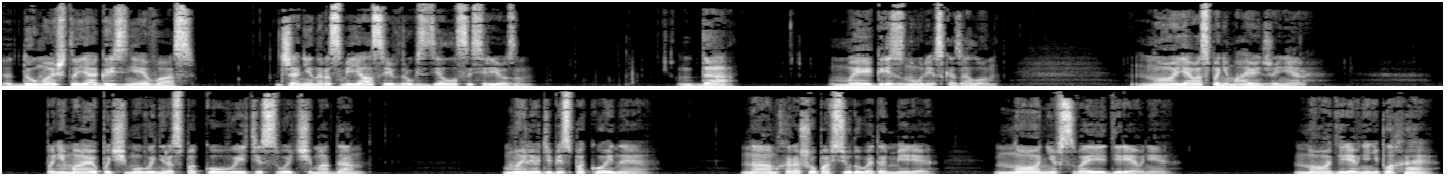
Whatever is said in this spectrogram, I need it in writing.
Думаю, что я грязнее вас». Джанина рассмеялся и вдруг сделался серьезным. «Да, мы грязнули», — сказал он. «Но я вас понимаю, инженер. Понимаю, почему вы не распаковываете свой чемодан. Мы люди беспокойные. Нам хорошо повсюду в этом мире. но не в своей деревне. Но деревня неплохая.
